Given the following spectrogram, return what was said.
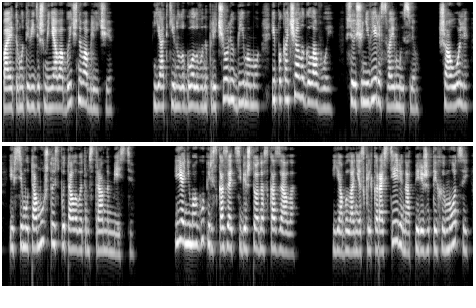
поэтому ты видишь меня в обычном обличье». Я откинула голову на плечо любимому и покачала головой, все еще не веря своим мыслям, Шаоле и всему тому, что испытала в этом странном месте. Я не могу пересказать тебе, что она сказала, я была несколько растеряна от пережитых эмоций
